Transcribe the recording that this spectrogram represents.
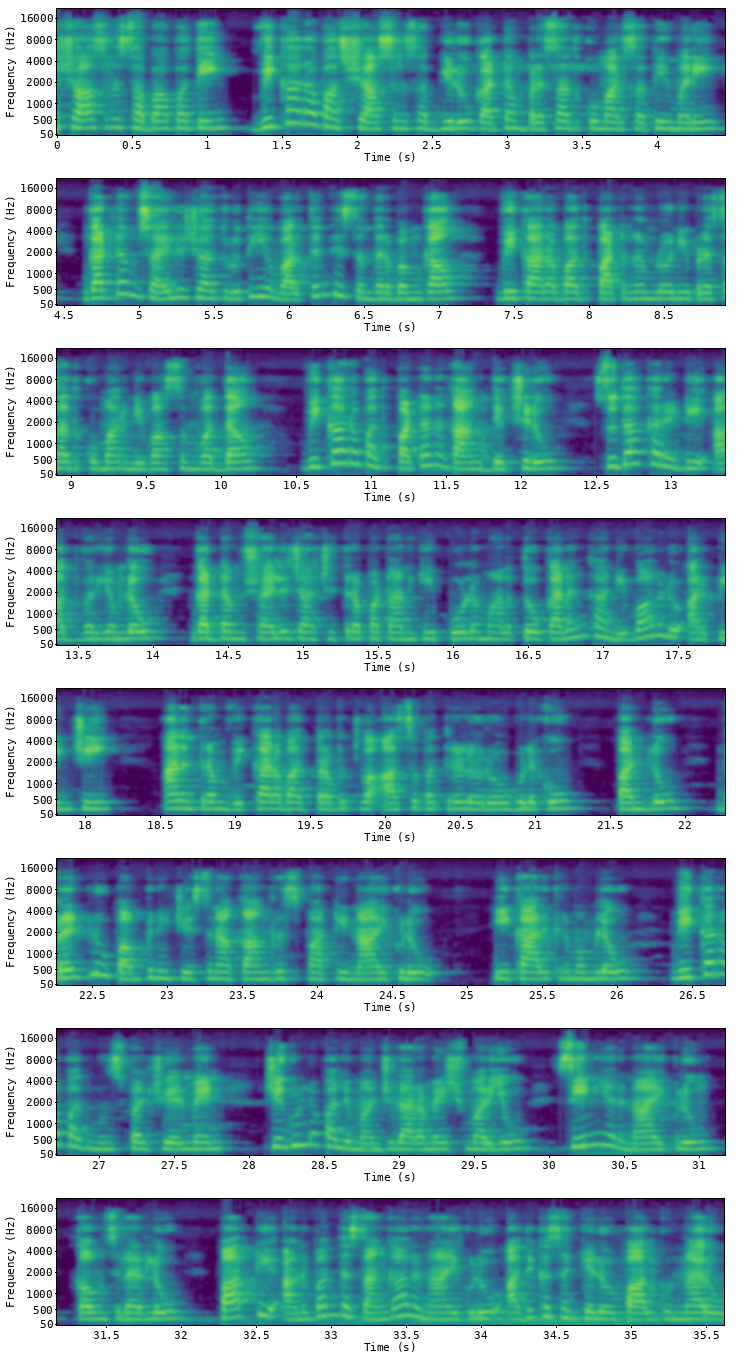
శాసన సభాపతి వికారాబాద్ శాసనసభ్యులు గడ్డం ప్రసాద్ కుమార్ సతీమణి గడ్డం శైలజ తృతీయ వర్ధంతి సందర్భంగా వికారాబాద్ పట్టణంలోని ప్రసాద్ కుమార్ నివాసం వద్ద వికారాబాద్ పట్టణ కాంగ్రెధ్యక్షుడు సుధాకర్ రెడ్డి ఆధ్వర్యంలో గడ్డం శైలజ చిత్రపటానికి పూలమాలతో ఘనంగా నివాళులు అర్పించి అనంతరం వికారాబాద్ ప్రభుత్వ ఆసుపత్రిలో రోగులకు పండ్లు బ్రెడ్లు పంపిణీ చేసిన కాంగ్రెస్ పార్టీ నాయకులు. ఈ కార్యక్రమంలో వికారాబాద్ మున్సిపల్ చైర్మన్ చిగుళ్ళపల్లి మంజుల రమేష్ మరియు సీనియర్ నాయకులు కౌన్సిలర్లు పార్టీ అనుబంధ సంఘాల నాయకులు అధిక సంఖ్యలో పాల్గొన్నారు.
